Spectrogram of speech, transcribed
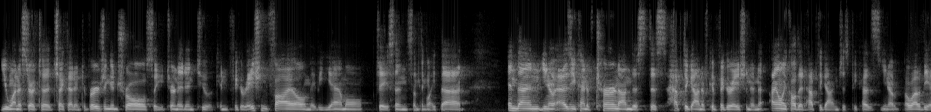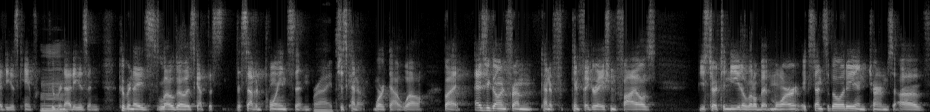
you want to start to check that into version control. So you turn it into a configuration file, maybe YAML, JSON, something like that and then you know as you kind of turn on this this heptagon of configuration and i only called it heptagon just because you know a lot of the ideas came from mm. kubernetes and kubernetes logo has got this the seven points and right. just kind of worked out well but as you're going from kind of configuration files you start to need a little bit more extensibility in terms of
